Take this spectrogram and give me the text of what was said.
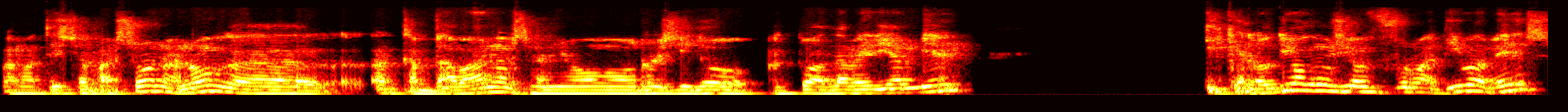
la mateixa persona, no? que al capdavant el senyor regidor actual de Medi Ambient i que l'última comissió informativa més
